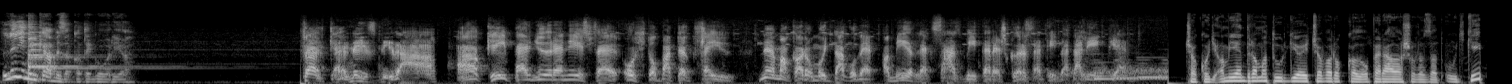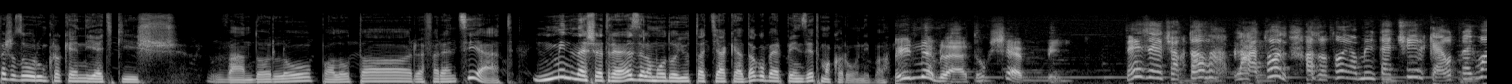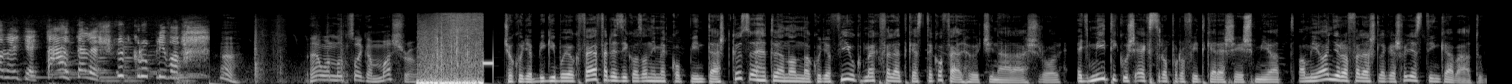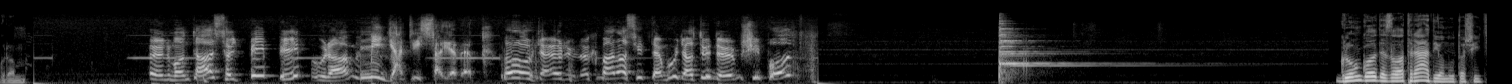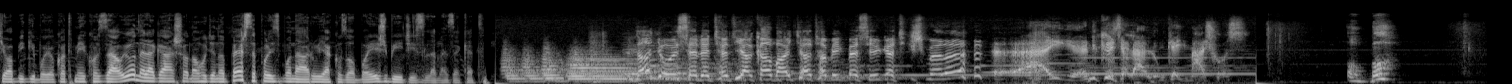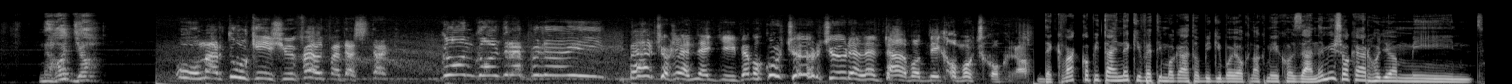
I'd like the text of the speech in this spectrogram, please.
Legyen inkább ez a kategória. Fel kell nézni rá. A képernyőre néz fel, ostoba tökfejű. Nem akarom, hogy Dagobert a mérleg 100 méteres körzetébe belépjen. Csak hogy amilyen dramaturgiai csavarokkal operál a sorozat, úgy képes az órunkra kenni egy kis vándorló, palota referenciát? Minden esetre ezzel a módon juttatják el Dagobert pénzét makaróniba. Én nem látok semmit. Nézzél csak tovább, látod? Az ott olyan, mint egy csirke, ott meg van egy-egy tál tele süt kruplival. Huh. That one looks like a mushroom. Csak hogy a Bigi bolyok felfedezik az anime koppintást, köszönhetően annak, hogy a fiúk megfeledkeztek a felhőcsinálásról. Egy mítikus extra profit keresés miatt, ami annyira felesleges, hogy ezt inkább átugrom. Ön mondta azt, hogy pip-pip, uram? Mindjárt visszajövök. Ó, de örülök, már azt hittem, hogy a tüdőm sipolt. Glongold ez alatt rádión utasítja a Bigi bolyokat méghozzá olyan elegánsan, ahogyan a Persepolisban árulják az Abba és Bee Gees lemezeket. Nagyon szeretheti a kabátját, ha még beszélget is vele. Á, igen, közel állunk egymáshoz. Abba? Ne hagyja! Ó, már túl késő, felfedeztek! Glomgold repülői! Bár csak lenne egy évem, akkor csőr-csőr ellen támadnék a mocskokra. De Quack kapitány nekiveti magát a Bigi bolyoknak méghozzá nem is akárhogyan, mint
